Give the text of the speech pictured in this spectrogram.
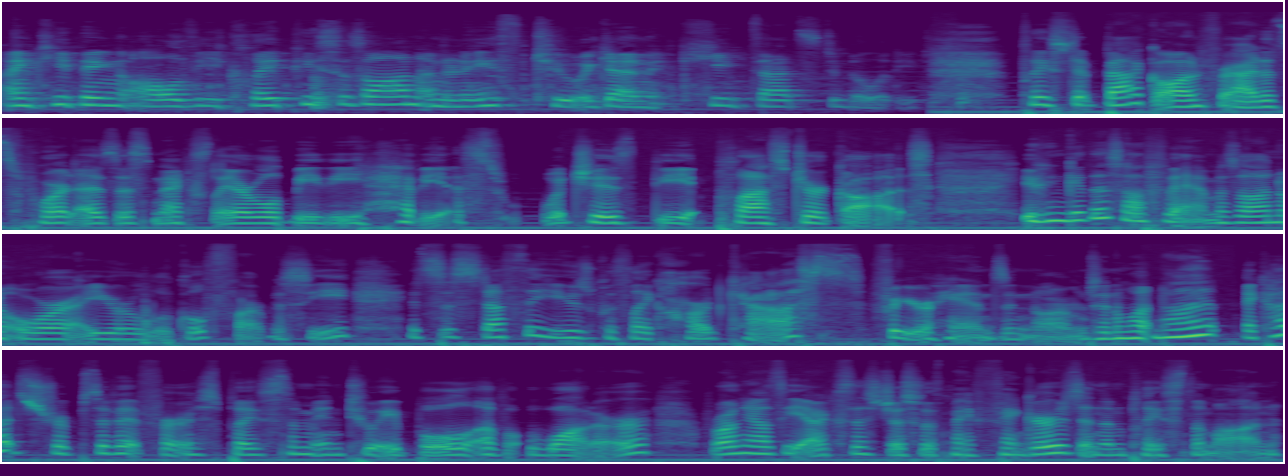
I'm keeping all the clay pieces on underneath to again keep that stability. Placed it back on for added support as this next layer will be the heaviest, which is the plaster gauze. You can get this off of Amazon or at your local pharmacy. It's the stuff they use with like hard casts for your hands and arms and whatnot. I cut strips of it first, placed them into a bowl of water, wrung out the excess just with my fingers, and then placed them on.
